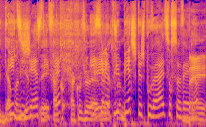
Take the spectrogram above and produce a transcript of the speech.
et digeste et et frais. à co- à cause de et c'est le plus bitch que je pouvais être sur ce vin-là. Ben,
